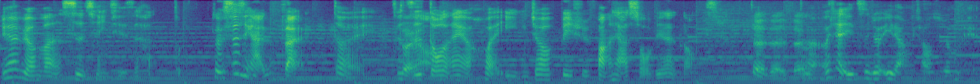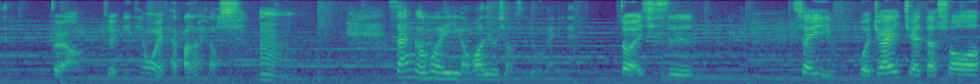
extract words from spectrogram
因为原本事情其实很多，对，事情还是在。对，就只是多了那个会议，你就必须放下手边的东西。对对对对，而且一次就一两个小时就没了，对啊，就一天我也才八个小时。嗯，三个会议搞不好六小时就没了。对，其实，所以我就会觉得说，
